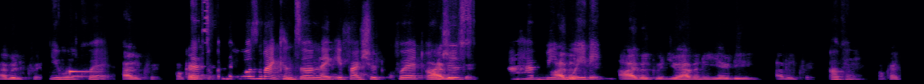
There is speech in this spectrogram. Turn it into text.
I will quit. You will quit. I will quit. Okay. That's that was my concern. Like if I should quit or just quit. I have been I waiting. Quit. I will quit. You have an EAD. I will quit. Okay. Okay.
